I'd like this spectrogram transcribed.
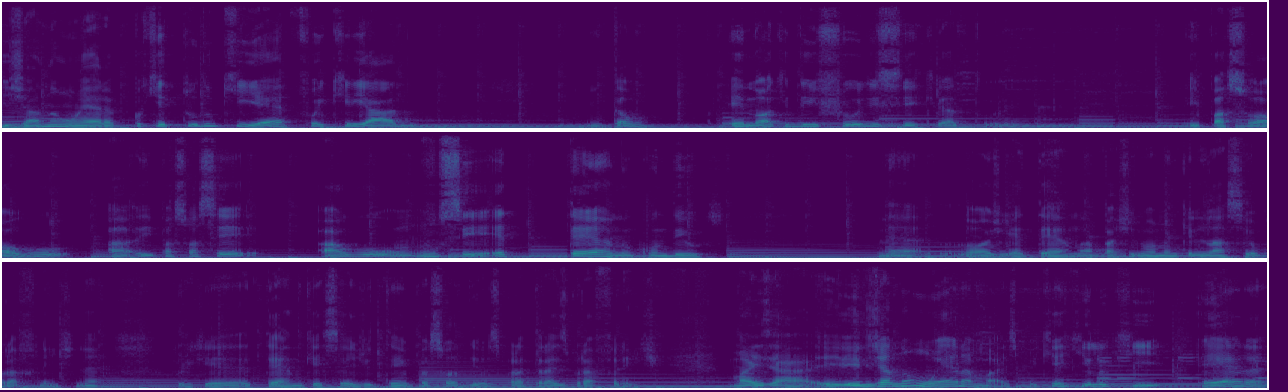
e já não era, porque tudo que é foi criado. Então, Enoque deixou de ser criatura e passou algo e passou a ser algo um ser eterno com Deus né? Lógico, eterno a partir do momento que ele nasceu para frente, né? Porque é eterno que excede o tempo é só Deus, para trás e para frente. Mas ele já não era mais, porque aquilo que era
